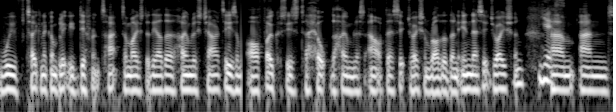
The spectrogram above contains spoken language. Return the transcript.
we've taken a completely different tack to most of the other homeless charities and our focus is to help the homeless out of their situation rather than in their situation. Yes. Um, and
